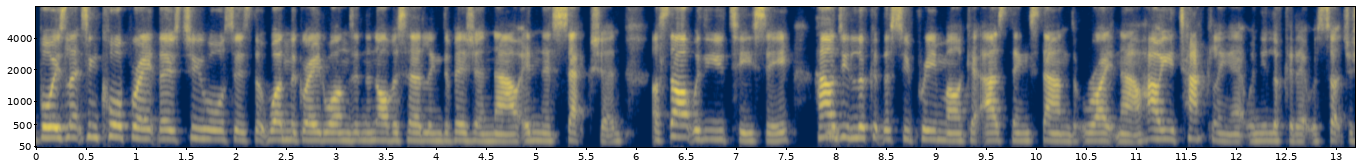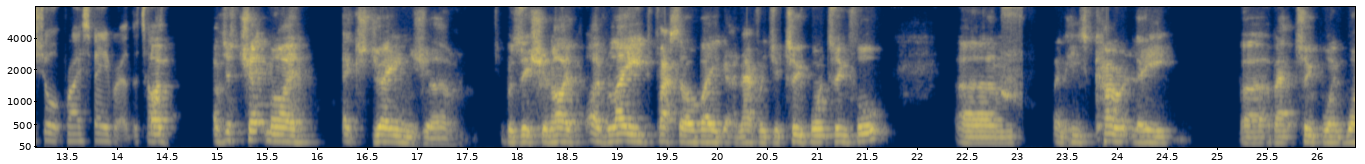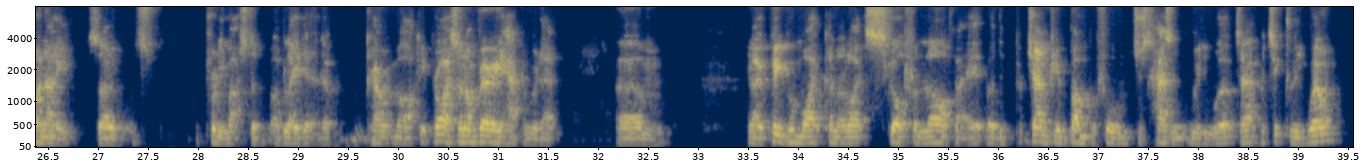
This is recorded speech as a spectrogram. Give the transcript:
boys, let's incorporate those two horses that won the grade ones in the novice hurdling division now in this section. I'll start with UTC. How do you look at the supreme market as things stand right now? How are you tackling it when you look at it with such a short price favourite at the top? I've, I've just checked my exchange uh, position. I've, I've laid Facile Vega an average of 2.24, um, and he's currently uh, about 2.18. So it's pretty much the, I've laid it at the current market price, and I'm very happy with that. Um, you know, people might kind of like scoff and laugh at it, but the champion bumper form just hasn't really worked out particularly well.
